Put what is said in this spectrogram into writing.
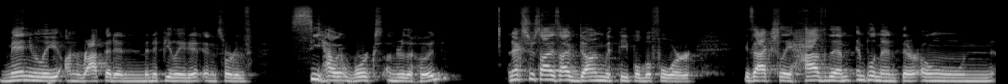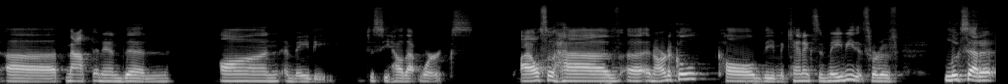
manually unwrap it and manipulate it and sort of see how it works under the hood. An exercise I've done with people before is actually have them implement their own uh, map and, and then on a maybe to see how that works. I also have uh, an article called The Mechanics of Maybe that sort of looks at it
